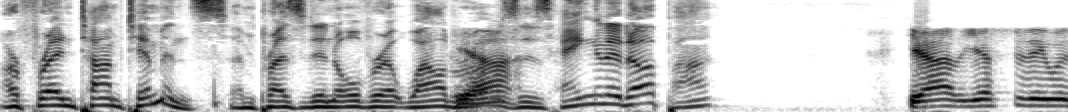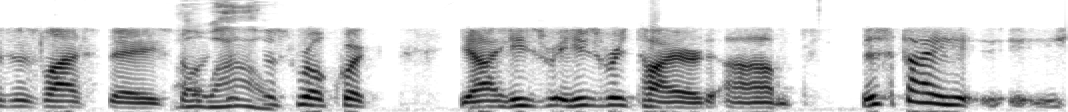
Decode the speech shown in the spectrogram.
Our friend Tom Timmons, and president over at Wild Yeah. Rose, is hanging it up, huh? Yeah, yesterday was his last day. So Oh, wow. just, just real quick, yeah, he's he's retired. Um, this guy, he's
